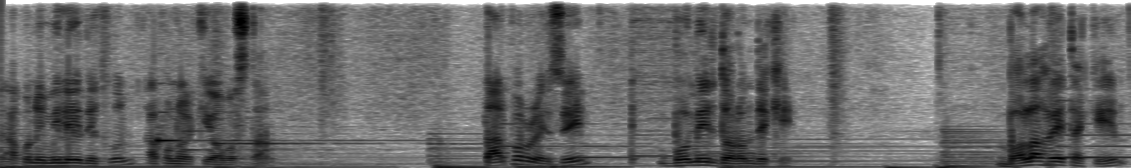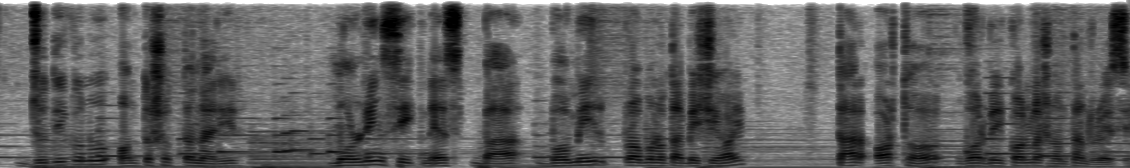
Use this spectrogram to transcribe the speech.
আপনি মিলিয়ে দেখুন আপনার কি অবস্থা। তারপর রয়েছে বমির ধরন দেখে। বলা হয়ে থাকে, যদি কোনো অন্তঃসত্ত্বা নারীর মর্নিং সিকনেস বা বমির প্রবণতা বেশি হয়, তার অর্থ গর্ভে কন্যা সন্তান রয়েছে।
